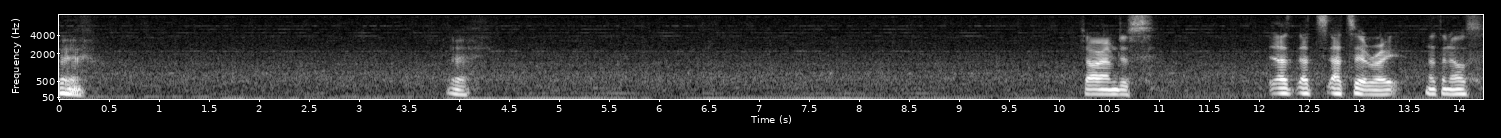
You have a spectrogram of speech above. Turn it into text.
Ugh. Ugh. Sorry, I'm just. That, that's that's it, right? Nothing else.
